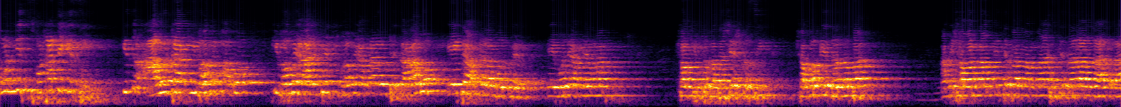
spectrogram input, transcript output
পণ্ডিত ছটা দেখেছি। কিন্তু আলোটা কীভাবে পাবো কীভাবে আসবে, কীভাবে আমরা উঠে দাঁড়াবো এটা আপনারা বলবেন। এই বলে আমি আমার সংক্ষিপ্ত কথা শেষ করছি। সকলকে ধন্যবাদ। আমি সবার নাম নিতে পারলাম না। আজকে যারা ঢাকা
